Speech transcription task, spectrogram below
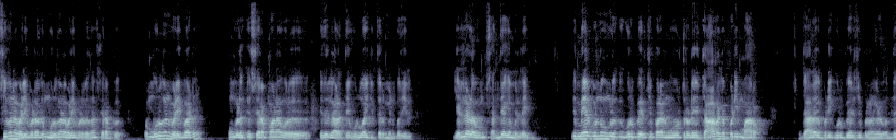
சிவனை வழிபடுறது முருகனை வழிபடுறது தான் சிறப்பு. இப்போ முருகன் வழிபாடு உங்களுக்கு சிறப்பான ஒரு எதிர்காலத்தை உருவாக்கி தரும் என்பதில் எல்லளவும் சந்தேகமில்லை. இது மேற்கொண்டு உங்களுக்கு குரு பயிற்சி பலன் ஒருத்தருடைய ஜாதகப்படி மாறும். ஜாதகப்படி குரு பயிற்சி பலன்கள் வந்து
